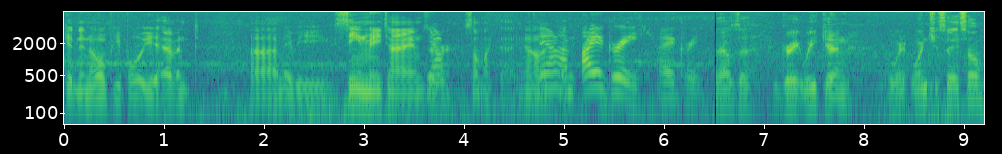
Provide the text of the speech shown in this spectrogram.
getting to know people you haven't uh, maybe seen many times or something like that. You know, Yeah, I'm- I agree. I agree. That was a great weekend. Wouldn't you say so?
